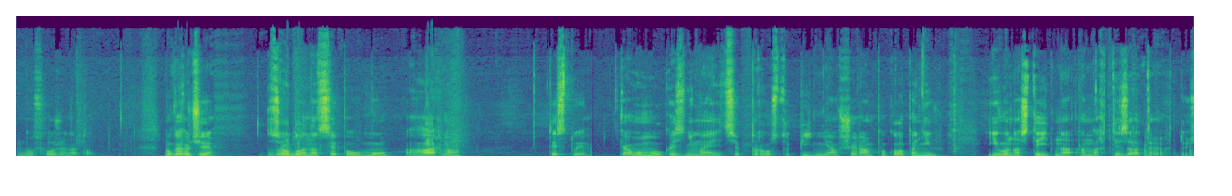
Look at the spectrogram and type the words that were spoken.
Ну, схоже на то. Ну, коротше, зроблено все по уму, гарно. Тестуємо. Кавомолка знімається, просто піднявши рампу клапанів, і вона стоїть на амортизаторах. Тобто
